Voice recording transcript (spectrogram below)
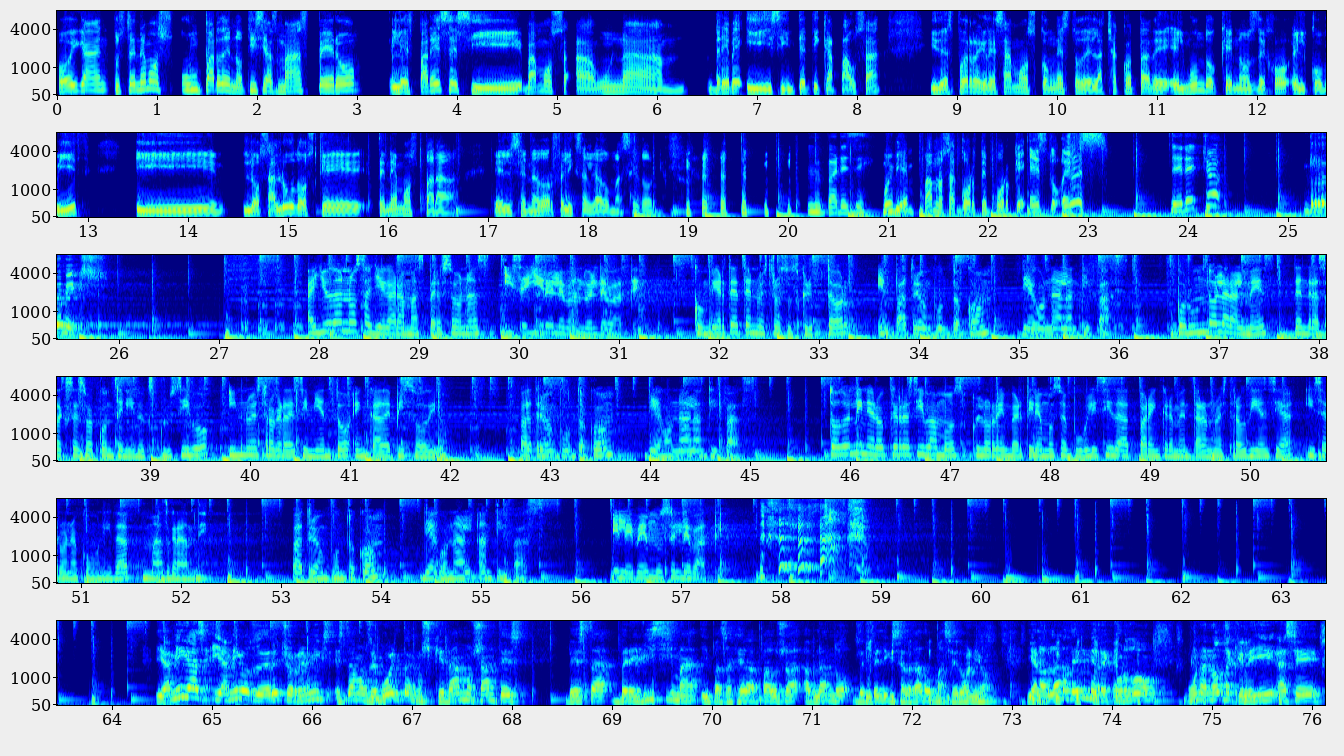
Oigan, pues tenemos un par de noticias más, pero ¿les parece si vamos a una breve y sintética pausa y después regresamos con esto de la chacota del mundo que nos dejó el COVID y los saludos que tenemos para el senador Félix Salgado Macedonio. Me parece. Muy bien, vámonos a corte porque esto es... Derecho. Remix. Ayúdanos a llegar a más personas y seguir elevando el debate. Conviértete en nuestro suscriptor en patreon.com diagonal antifaz. Por un dólar al mes tendrás acceso a contenido exclusivo y nuestro agradecimiento en cada episodio. Patreon.com diagonal antifaz. Todo el dinero que recibamos lo reinvertiremos en publicidad para incrementar nuestra audiencia y ser una comunidad más grande. Patreon.com diagonal antifaz. Elevemos el debate. Y amigas y amigos de Derecho Remix, estamos de vuelta. Nos quedamos antes de esta brevísima y pasajera pausa hablando de Félix Salgado Macedonio. Y al hablar de él me recordó una nota que leí hace,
